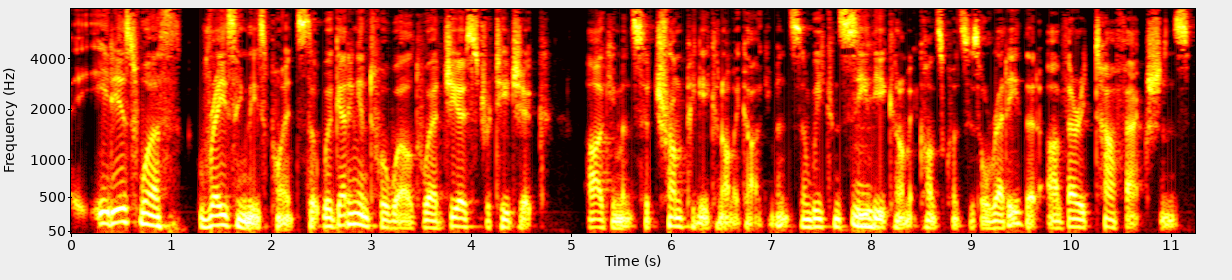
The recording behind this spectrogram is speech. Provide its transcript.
it is worth raising these points that we're getting into a world where geostrategic arguments are trumping economic arguments. And we can see mm. the economic consequences already that are very tough actions,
